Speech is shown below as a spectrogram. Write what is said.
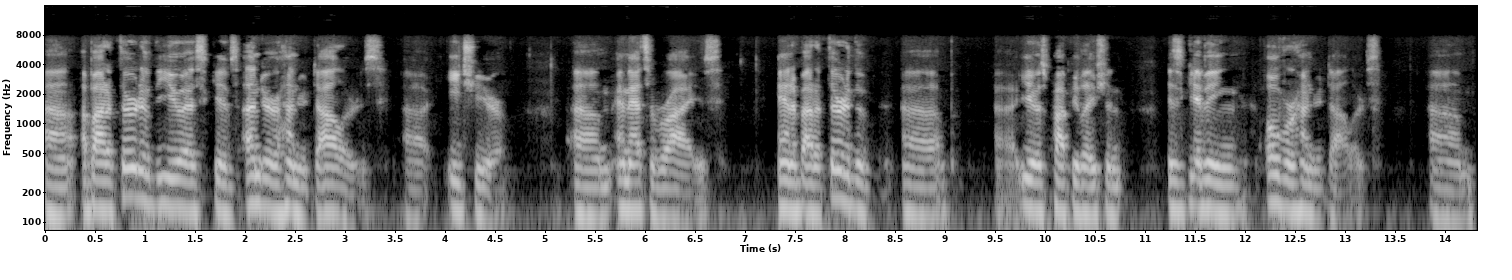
Uh, about a third of the U.S. gives under $100 uh, each year, um, and that's a rise. And about a third of the uh, U.S. Uh, population is giving over $100, um,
